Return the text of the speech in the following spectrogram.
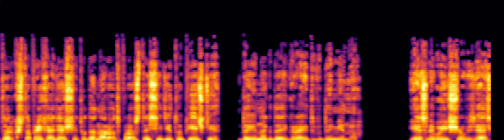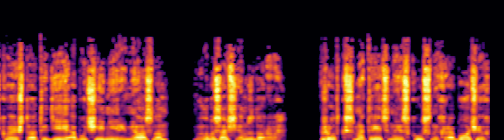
только, что приходящий туда народ просто сидит у печки, да иногда играет в домино. Если бы еще взять кое-что от идеи обучения ремеслам, было бы совсем здорово. Жутко смотреть на искусных рабочих,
